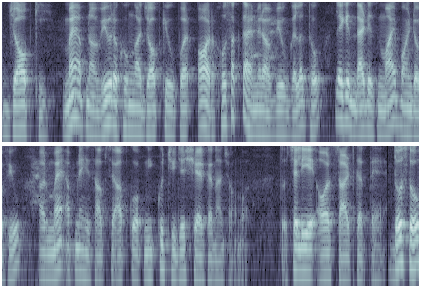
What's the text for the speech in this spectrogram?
जॉब की। मैं अपना व्यू रखूँगा जॉब के ऊपर और हो सकता है मेरा व्यू गलत हो, लेकिन that is my point of view और मैं अपने हिसाब से आपको अपनी कुछ चीज़ें शेयर करना चाहूँगा। तो चलिए और स्टार्ट करते हैं। दोस्तों,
